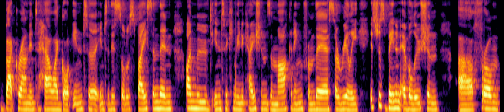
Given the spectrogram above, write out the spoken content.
background into how I got into into this sort of space, and then I moved into communications and marketing from there. So really, it's just been an evolution uh, from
